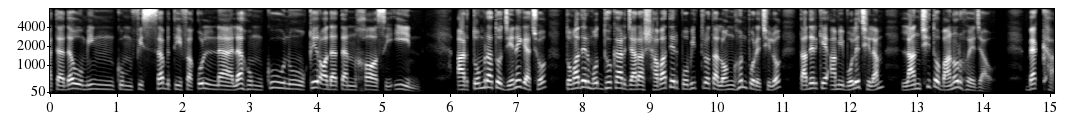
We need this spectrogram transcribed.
আতাদৌ লাহুম কুনু আর তোমরা তো জেনে গেছ, তোমাদের মধ্যকার যারা সাবাতের পবিত্রতা লঙ্ঘন করেছিল, তাদেরকে আমি বলেছিলাম, লাঞ্ছিত বানর হয়ে যাও। ব্যাখ্যা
